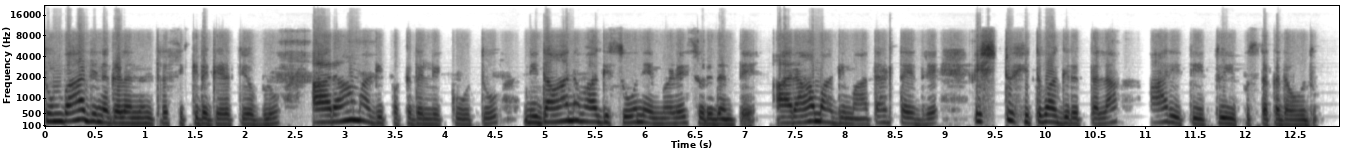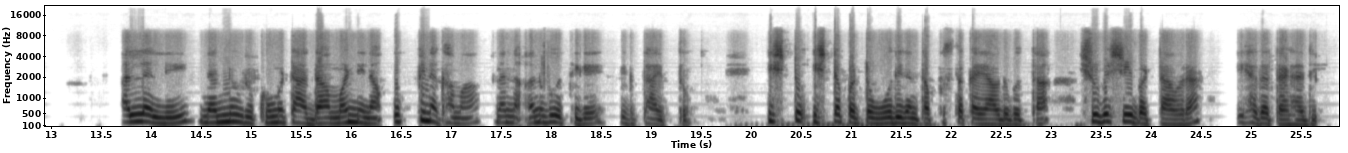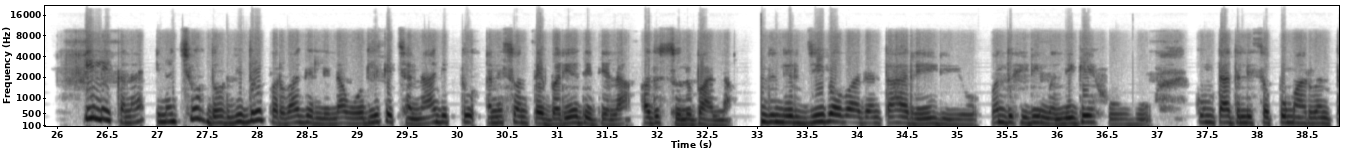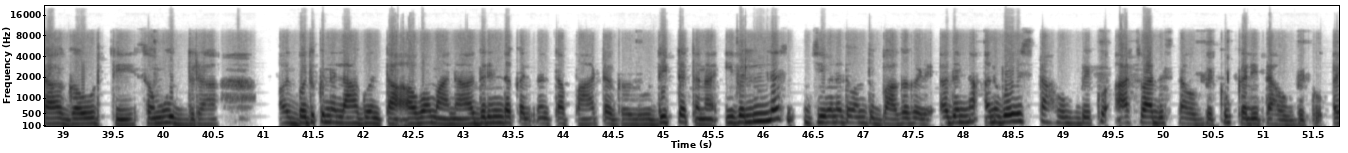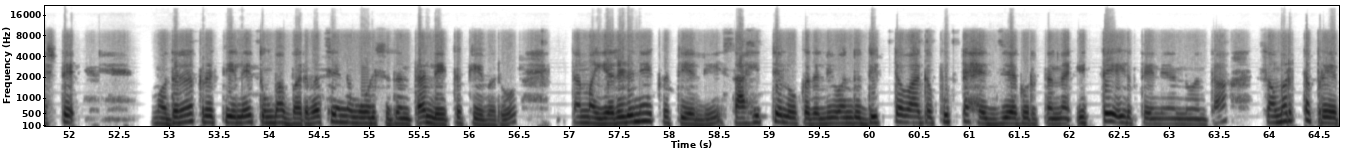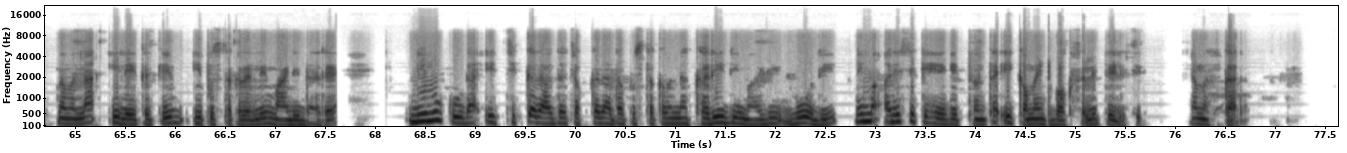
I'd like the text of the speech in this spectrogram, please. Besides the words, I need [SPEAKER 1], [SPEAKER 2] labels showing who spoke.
[SPEAKER 1] ತುಂಬಾ ದಿನಗಳ ನಂತರ ಸಿಕ್ಕಿದ ಗೆಳತಿಯೊಬ್ಳು ಆರಾಮಾಗಿ ಪಕ್ಕದಲ್ಲಿ ಕೂತು ನಿಧಾನವಾಗಿ ಸೋನೆ ಮಳೆ ಸುರಿದಂತೆ ಆರಾಮಾಗಿ ಮಾತಾಡ್ತಾ ಇದ್ರೆ ಎಷ್ಟು ಹಿತವಾಗಿರುತ್ತಲ್ಲ ಆ ರೀತಿ ಇತ್ತು ಈ ಪುಸ್ತಕದ ಓದು. ಅಲ್ಲಲ್ಲಿ ನನ್ನೂರು ಕುಮಟಾದ ಮಣ್ಣಿನ ಉಪ್ಪಿನ ಘಮ ನನ್ನ ಅನುಭೂತಿಗೆ ಸಿಗ್ತಾ ಇತ್ತು. ಇಷ್ಟು ಇಷ್ಟಪಟ್ಟು ಓದಿದಂತ ಪುಸ್ತಕ ಯಾವುದು ಗೊತ್ತಾ? ಶುಭಶ್ರೀ ಭಟ್ಟ ಅವರ ಇಹದ ತಳಹದಿ ಈ ಲೇಖನ ಇನ್ನೊಂಚೂರು ದೊಡ್ಡದಿದ್ರೂ ಪರವಾಗಿರ್ಲಿಲ್ಲ, ಓದ್ಲಿಕ್ಕೆ ಚೆನ್ನಾಗಿತ್ತು ಅನಿಸುವಂತೆ ಬರೆಯೋದಿದೆಯಲ್ಲ, ಅದು ಸುಲಭ ಅಲ್ಲ. ಒಂದು ನಿರ್ಜೀವವಾದಂತಹ ರೇಡಿಯೋ, ಒಂದು ಹಿಡಿ ಮಲ್ಲಿಗೆ ಹೂವು, ಕುಮಟಾದಲ್ಲಿ ಸೊಪ್ಪು ಮಾರುವಂತಹ ಗೌರ್ತಿ, ಸಮುದ್ರ ಬದುಕಿನಲ್ಲಿ ಆಗುವಂತ ಅವಮಾನ ಅದರಿಂದ ಕಲಿತಂತ ಪಾಠಗಳು, ದಿಟ್ಟತನ, ಇವೆಲ್ಲ ಜೀವನದ ಒಂದು ಭಾಗಗಳೇ. ಅದನ್ನ ಅನುಭವಿಸ್ತಾ ಹೋಗ್ಬೇಕು, ಆಸ್ವಾದಿಸ್ತಾ ಹೋಗ್ಬೇಕು, ಕಲಿತಾ ಹೋಗ್ಬೇಕು. ಅಷ್ಟೇ. ಮೊದಲ ಕೃತಿಯಲ್ಲೇ ತುಂಬಾ ಭರವಸೆಯನ್ನು ಮೂಡಿಸಿದಂತ ಲೇಖಕಿಯವರು ತಮ್ಮ ಎರಡನೇ ಕೃತಿಯಲ್ಲಿ ಸಾಹಿತ್ಯ ಲೋಕದಲ್ಲಿ ಒಂದು ದಿಟ್ಟವಾದ ಪುಟ್ಟ ಹೆಜ್ಜೆಯ ಗುರುತನ್ನ ಇಟ್ಟೇ ಇಡ್ತೇನೆ ಅನ್ನುವಂತ ಸಮರ್ಥ ಪ್ರಯತ್ನವನ್ನ ಈ ಲೇಖಕಿ ಈ ಪುಸ್ತಕದಲ್ಲಿ ಮಾಡಿದ್ದಾರೆ. ನೀವು ಕೂಡ ಈ ಚಿಕ್ಕದಾದ ಚೊಕ್ಕದಾದ ಪುಸ್ತಕವನ್ನ ಖರೀದಿ ಮಾಡಿ ಓದಿ ನಿಮ್ಮ ಅನಿಸಿಕೆ ಹೇಗಿತ್ತು ಅಂತ ಈ ಕಮೆಂಟ್ ಬಾಕ್ಸ್ ಅಲ್ಲಿ ತಿಳಿಸಿ. ನಮಸ್ಕಾರ.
